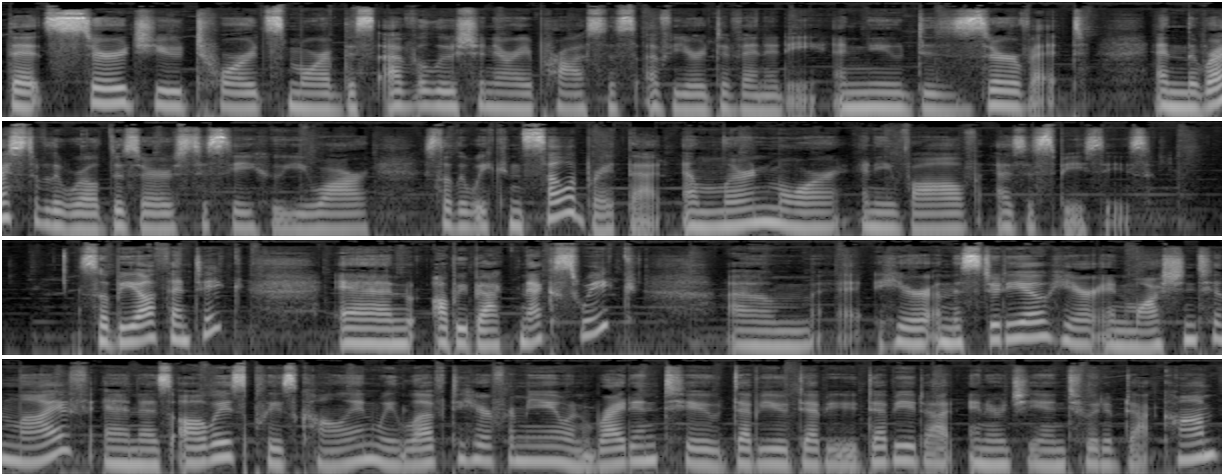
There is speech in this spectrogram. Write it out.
that surge you towards more of this evolutionary process of your divinity. And you deserve it. And the rest of the world deserves to see who you are so that we can celebrate that and learn more and evolve as a species. So be authentic, and I'll be back next week um, here in the studio here in Washington Live. And as always, please call in. We love to hear from you and write into www.energyintuitive.com.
